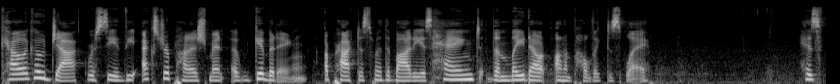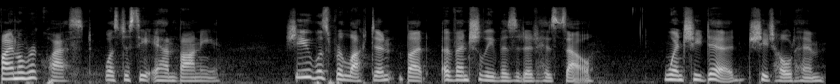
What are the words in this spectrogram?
Calico Jack received the extra punishment of gibbeting, a practice where the body is hanged, then laid out on a public display. His final request was to see Anne Bonny. She was reluctant, but eventually visited his cell. When she did, she told him,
